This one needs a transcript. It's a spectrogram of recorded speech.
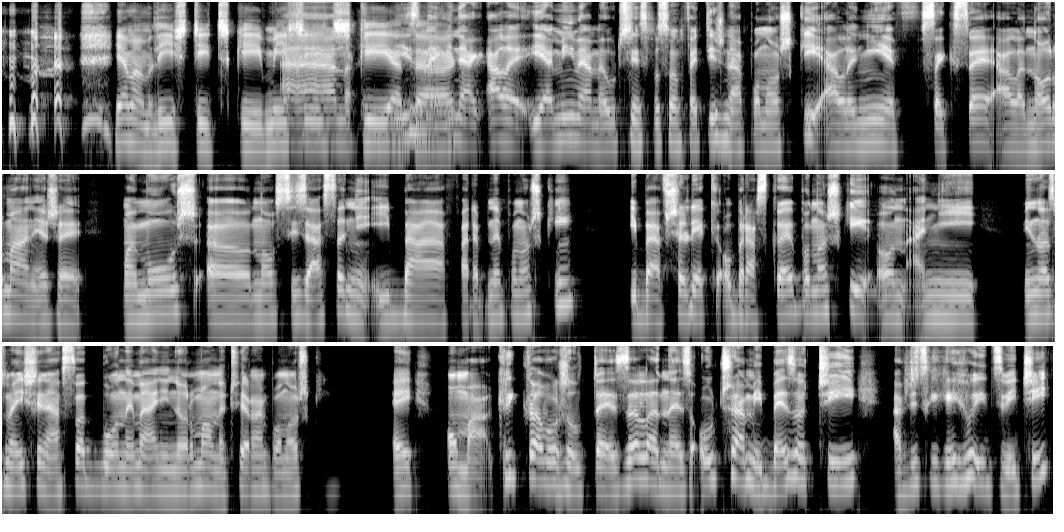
ja mám líštičky, myšičky Áno, a my tak. inak, ale ja my máme určitým spôsobom fetiš na ponožky, ale nie v sexe, ale normálne, že môj muž uh, nosí zásadne iba farebné ponožky, iba všelijaké obrázkové ponožky, on ani, minule sme išli na svadbu, on nemá ani normálne čierne ponožky. Hej, on má kriklavo žlté, zelené, s očami, bez očí a vždycky, keď chodí cvičiť,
